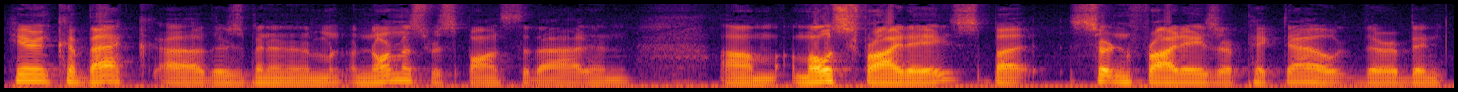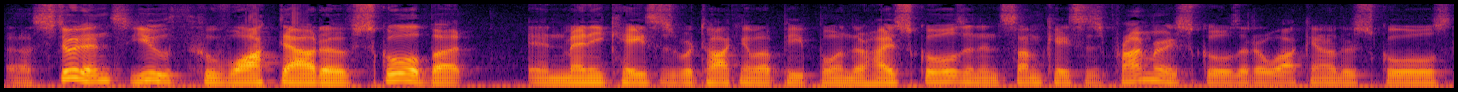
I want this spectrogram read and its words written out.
Here in Quebec, uh, there's been an enormous response to that, and um, most Fridays, but certain Fridays are picked out. There have been uh, students, youth, who've walked out of school, but in many cases, we're talking about people in their high schools and in some cases, primary schools that are walking out of their schools.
